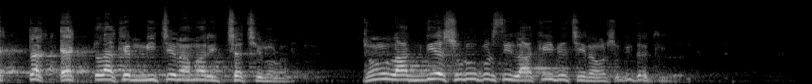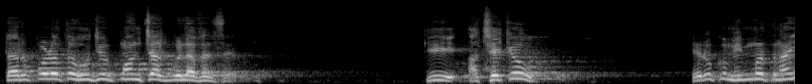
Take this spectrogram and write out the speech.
একটা, এক লাখের নিচে আমার ইচ্ছা ছিল না। যখন লাখ দিয়ে শুরু করছি, লাখই বেছি না, অসুবিধা কি? তারপরে তো হুজুর পঞ্চাশ বলে ফেলছে। কি, আছে কেউ? এরকম হিম্মত নাই?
